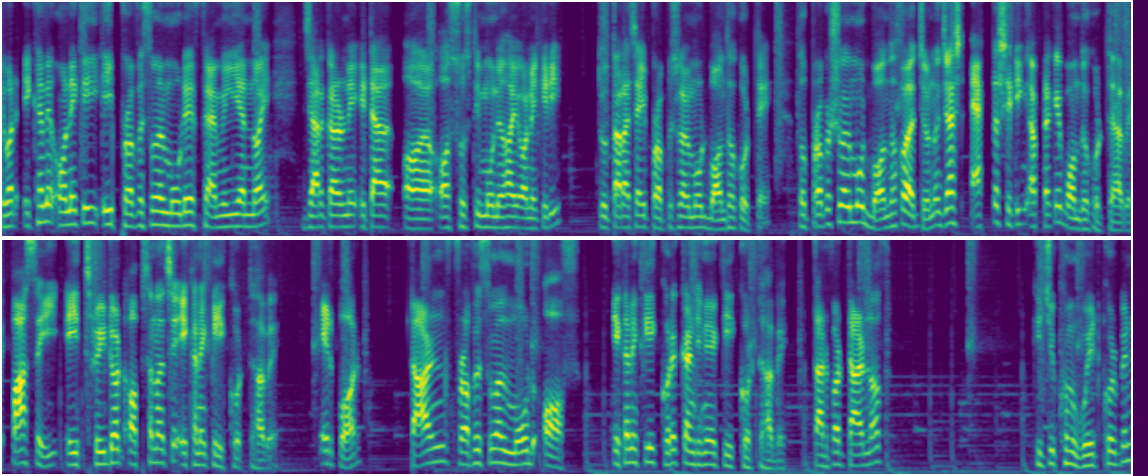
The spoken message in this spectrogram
এবার এখানে অনেকেই এই প্রফেশনাল মোডে ফ্যামিলিয়ার নয়, যার কারণে এটা অস্বস্তি মনে হয় অনেকেরই। তো তারা চাই প্রফেশনাল মোড বন্ধ করতে। তো প্রফেশনাল মোড বন্ধ করার জন্য জাস্ট একটা সেটিং আপনাকে বন্ধ করতে হবে। পাশেই এই থ্রি ডট অপশান আছে, এখানে ক্লিক করতে হবে। এরপর টার্ন প্রফেশনাল মোড অফ এখানে ক্লিক করে কন্টিনিউ ক্লিক করতে হবে। তারপর টার্ন অফ কিছুক্ষণ ওয়েট করবেন।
